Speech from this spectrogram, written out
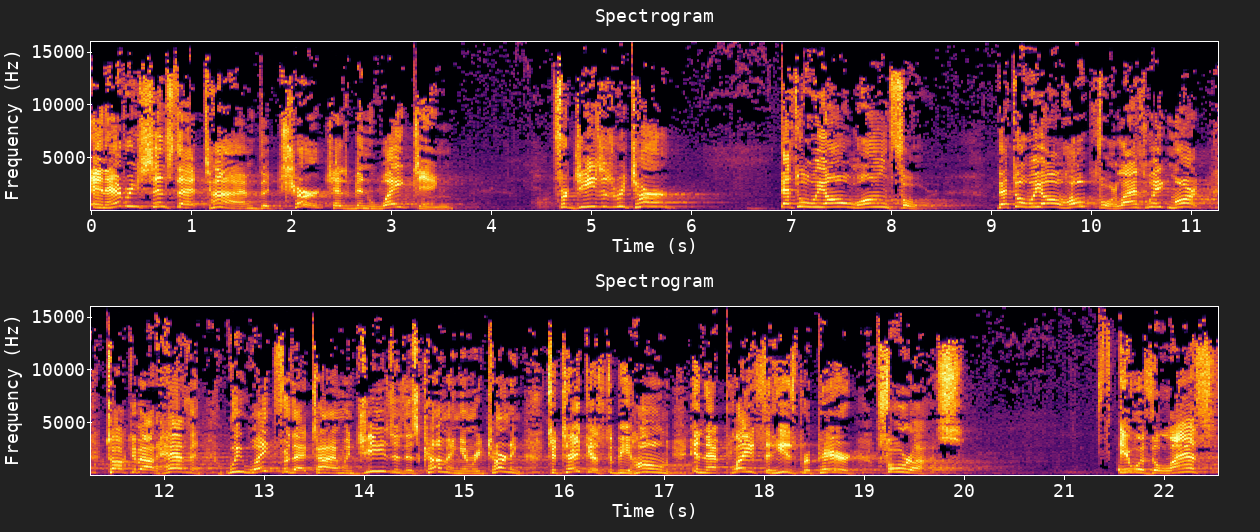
And ever since that time, the church has been waiting for Jesus' return. That's what we all long for. That's what we all hope for. Last week, Mark talked about heaven. We wait for that time when Jesus is coming and returning to take us to be home in that place that He has prepared for us. It was the last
